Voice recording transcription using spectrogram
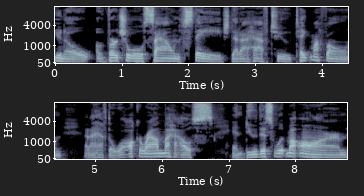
you know, a virtual sound stage that I have to take my phone and I have to walk around my house and do this with my arm.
